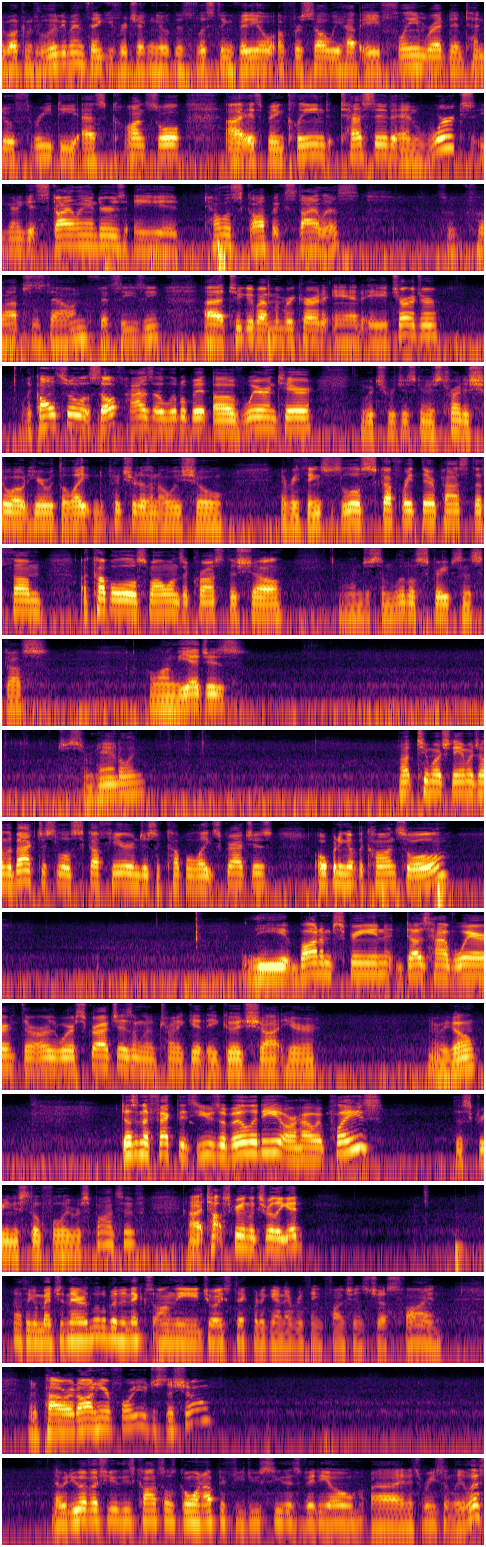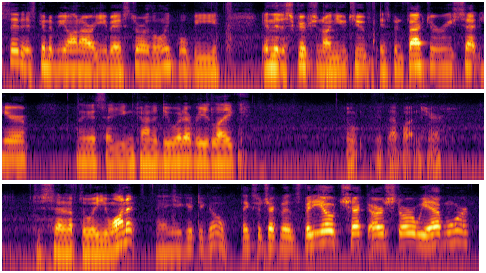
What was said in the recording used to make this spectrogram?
Hi, welcome to Loonie Bin. Thank you for checking out this listing video. Up for sale, we have a flame red Nintendo 3DS console. Uh, it's been cleaned, tested, and works. You're going to get Skylanders, a telescopic stylus. So it collapses down, fits easy. Uh, 2 gigabyte memory card, and a charger. The console itself has a little bit of wear and tear, which we're just going to try to show out here with the light. The picture doesn't always show everything. So it's a little scuff right there past the thumb, a couple little small ones across the shell, and then just some little scrapes and scuffs along the edges, just from handling. Not too much damage on the back, just a little scuff here and just a couple light scratches. Opening up the console. The bottom screen does have wear. There are wear scratches. I'm going to try to get a good shot here there we go. Doesn't affect its usability or how it plays. The screen is still fully responsive. Uh, top screen looks really good. Nothing to mention there. A little bit of nicks on the joystick, but again, everything functions just fine. I'm going to power it on here for you just to show. Now we do have a few of these consoles going up. If you do see this video uh, and it's recently listed, it's going to be on our eBay store. The link will be in the description on YouTube. It's been factory reset here. Like I said, you can kind of do whatever you'd like. Oh, hit that button here. Just set it up the way you want it, and you're good to go. Thanks for checking out this video. Check our store. We have more.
